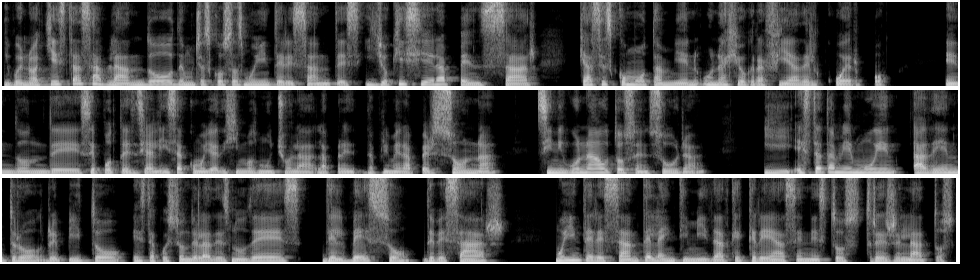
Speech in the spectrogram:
Y bueno, aquí estás hablando de muchas cosas muy interesantes y yo quisiera pensar que haces como también una geografía del cuerpo, en donde se potencializa, como ya dijimos mucho, la, primera persona, sin ninguna autocensura, y está también muy adentro, repito, esta cuestión de la desnudez, del beso, de besar. Muy interesante la intimidad que creas en estos tres relatos.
